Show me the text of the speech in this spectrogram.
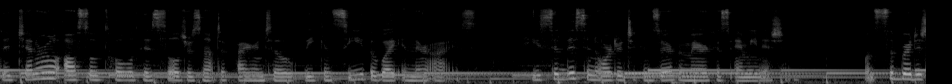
The general also told his soldiers not to fire until we can see the white in their eyes. He said this in order to conserve America's ammunition. Once the British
